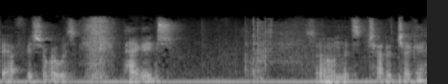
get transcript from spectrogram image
the official website package. So let's try to check it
